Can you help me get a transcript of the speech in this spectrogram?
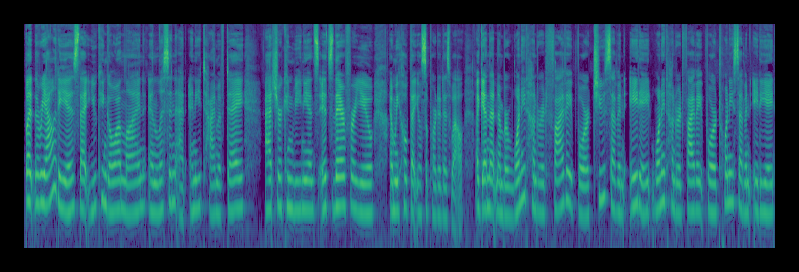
But the reality is that you can go online and listen at any time time of day at your convenience. It's there for you, and we hope that you'll support it as well. Again, that number 1 800 584 2788, 1 800 584 2788.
